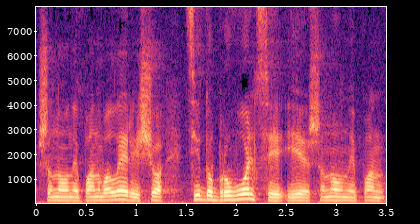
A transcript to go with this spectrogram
шановний пан Валерій, що ці добровольці і шановний пан.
